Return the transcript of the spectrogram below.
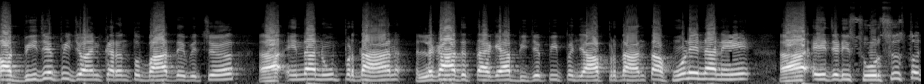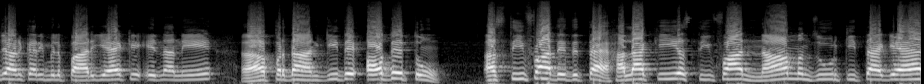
ਔਰ ਬੀਜੇਪੀ ਜੁਆਇਨ ਕਰਨ ਤੋਂ ਬਾਅਦ ਦੇ ਵਿੱਚ ਅ, ਇਹਨਾਂ ਨੂੰ ਪ੍ਰਧਾਨ ਲਗਾ ਦਿੱਤਾ ਗਿਆ। ਬੀਜੇਪੀ ਪੰਜਾਬ ਪ੍ਰਧਾਨ ਤਾਂ ਹੁਣ ਇਹਨਾਂ ਨੇ ਅ, ਇਹ ਜਿਹੜੀ ਸੋਰਸਸ ਤੋਂ ਜਾਣਕਾਰੀ ਮਿਲ ਪਾ ਰਹੀ ਹੈ ਕਿ ਇਹਨਾਂ ਨੇ ਪ੍ਰਧਾਨਗੀ ਦੇ ਅਹੁਦੇ ਤੋਂ ਅਸਤੀਫਾ ਦੇ ਦਿੱਤਾ ਹੈ। ਹਾਲਾਂਕਿ ਅਸਤੀਫਾ ਨਾ ਮਨਜ਼ੂਰ ਕੀਤਾ ਗਿਆ ਹੈ।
